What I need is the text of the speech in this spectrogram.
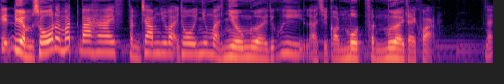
Cái điểm số nó mất 32% như vậy thôi nhưng mà nhiều người thì có khi là chỉ còn 1 phần 10 tài khoản. Đấy.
